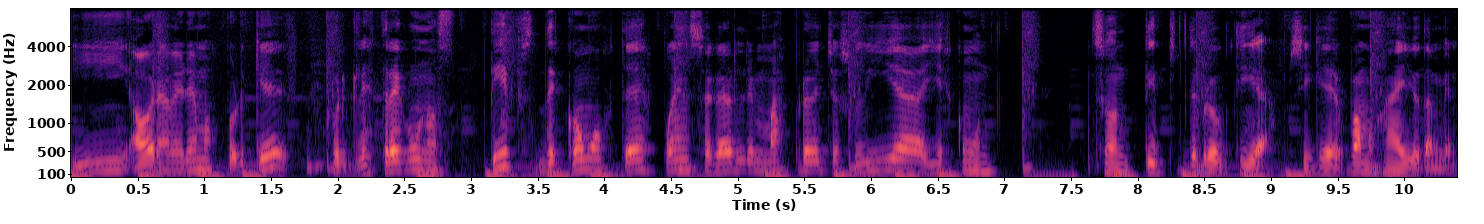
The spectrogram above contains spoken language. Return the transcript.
Y ahora veremos por qué. Porque les traigo unos tips de cómo ustedes pueden sacarle más provecho a su día y es como un, son tips de productividad. Así que vamos a ello también.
